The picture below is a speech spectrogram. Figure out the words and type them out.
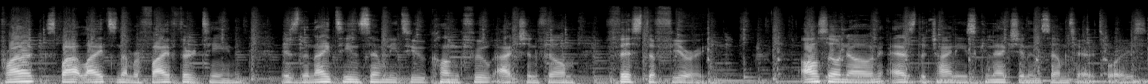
Product Spotlights number 513 is the 1972 kung fu action film Fist of Fury. Also known as the Chinese Connection in some territories,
